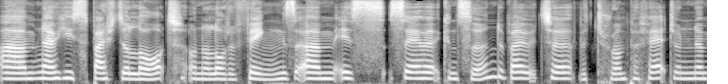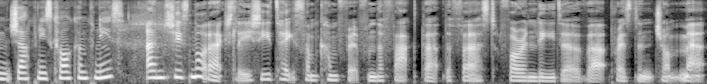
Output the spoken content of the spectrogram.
Um, now he's spouted a lot on a lot of things. Um, is Sarah concerned about uh, the Trump effect on um, Japanese car companies? Um, she's not actually. She takes some comfort from the fact that the first foreign leader that President Trump met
